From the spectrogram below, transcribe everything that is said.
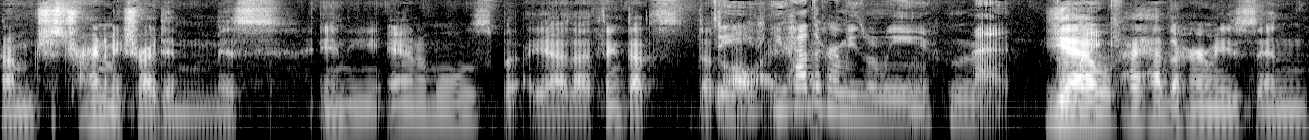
and i'm just trying to make sure i didn't miss any animals but yeah i think that's that's So all you, you had the hermies when we met. yeah like, i had the hermies and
